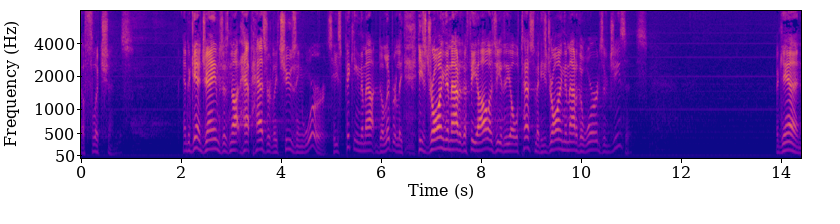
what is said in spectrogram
afflictions. And again, James is not haphazardly choosing words. He's picking them out deliberately. He's drawing them out of the theology of the Old Testament, he's drawing them out of the words of Jesus. Again,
